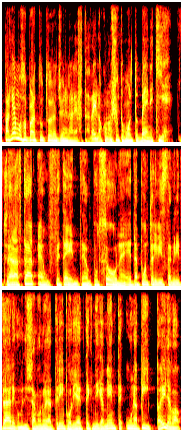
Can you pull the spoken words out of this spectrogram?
Parliamo soprattutto del generale Haftar. Lei l'ha conosciuto molto bene. Chi è? Il generale Haftar è un fetente, è un puzzone e dal punto di vista militare, come diciamo noi a Tripoli, è tecnicamente una pippa. Io gli avevo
